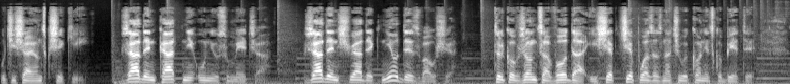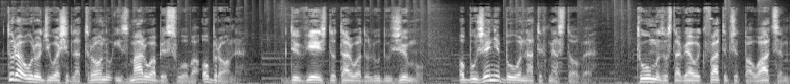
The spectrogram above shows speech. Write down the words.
uciszając krzyki. Żaden kat nie uniósł miecza. Żaden świadek nie odezwał się. Tylko wrząca woda i siept ciepła zaznaczyły koniec kobiety, która urodziła się dla tronu i zmarła bez słowa obronę. Gdy wieść dotarła do ludu Rzymu, oburzenie było natychmiastowe. Tłumy zostawiały kwaty przed pałacem,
